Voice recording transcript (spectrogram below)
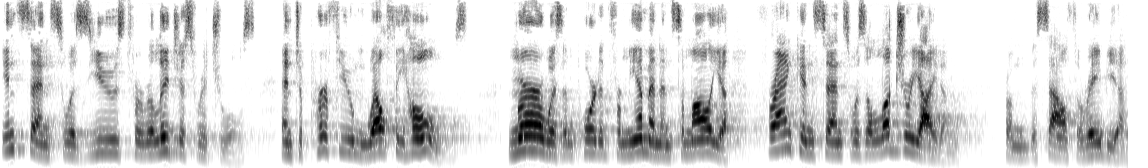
Incense was used for religious rituals and to perfume wealthy homes. Myrrh was imported from Yemen and Somalia. Frankincense was a luxury item from the South Arabia.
